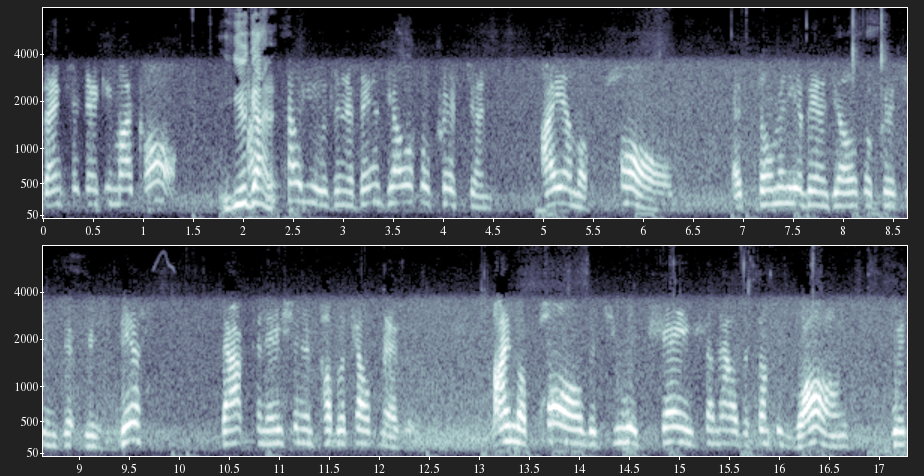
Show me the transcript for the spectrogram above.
Thanks for taking my call. You got I it. tell you, as an evangelical Christian, I am appalled at so many evangelical Christians that resist vaccination and public health measures. I'm appalled that you would say somehow there's something wrong with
